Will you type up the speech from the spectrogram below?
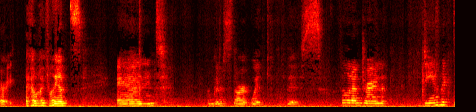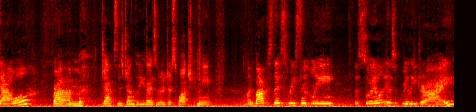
All right, I got my plants and I'm gonna start with this philodendron Dean McDowell from Jax's Jungle. You guys would have just watched me unbox this recently. The soil is really dry.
